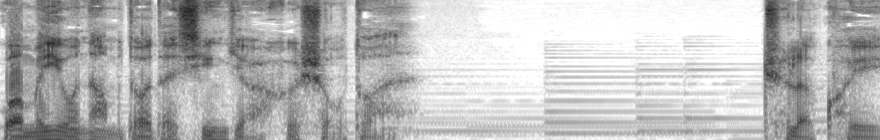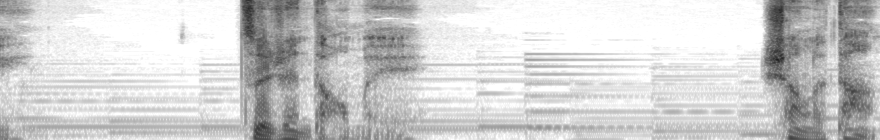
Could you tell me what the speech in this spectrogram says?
我没有那么多的心眼和手段，吃了亏，自认倒霉，上了当，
